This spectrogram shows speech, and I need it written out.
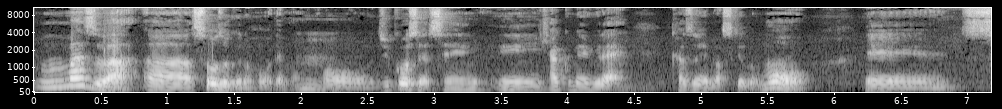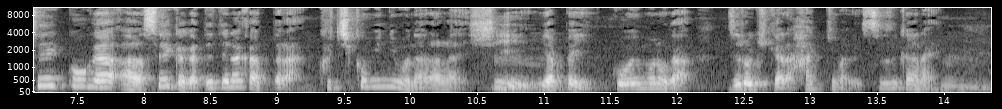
まずはあ相続の方でも、うん、受講生1100名ぐらい数えますけども、えー、成功が成果が出てなかったら口コミにもならないし、うん、やっぱりこういうものが0期から8期まで続かない、うん、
